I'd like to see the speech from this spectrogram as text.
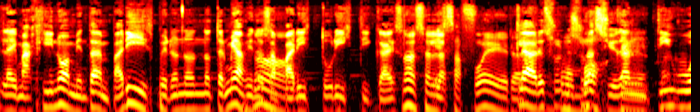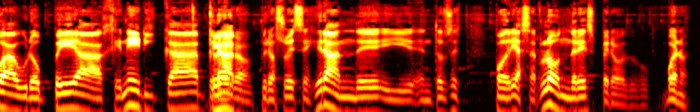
la, la imagino ambientada en París, pero no, no terminas viendo No. esa París turística. Es, No, es en es- las afueras. Claro, es, un- una bosque. ciudad antigua, europea, genérica, pero, Claro. pero a su vez es grande y entonces podría ser Londres, pero bueno,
